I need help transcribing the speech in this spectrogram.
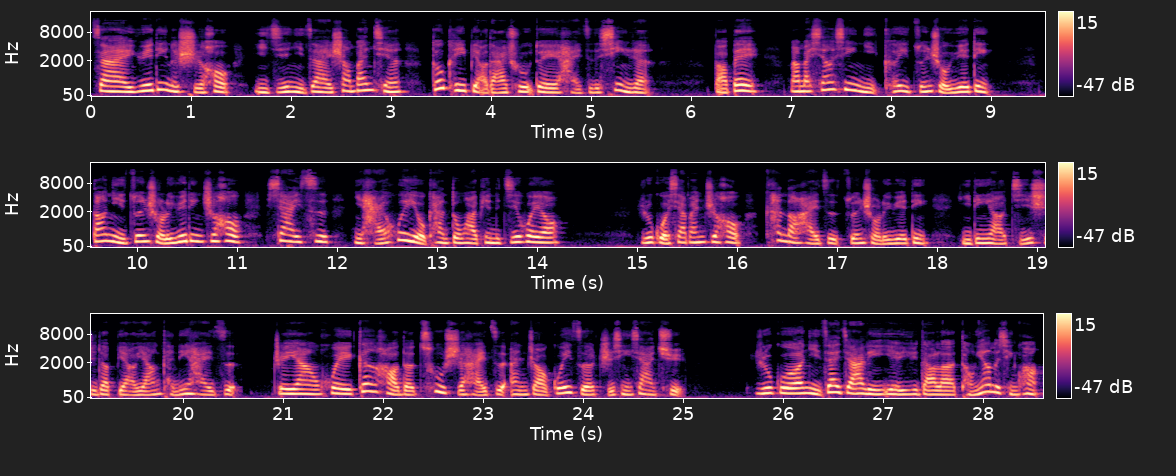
在约定的时候，以及你在上班前，都可以表达出对孩子的信任。宝贝，妈妈相信你可以遵守约定。当你遵守了约定之后，下一次你还会有看动画片的机会哦。如果下班之后看到孩子遵守了约定，一定要及时的表扬肯定孩子，这样会更好的促使孩子按照规则执行下去。如果你在家里也遇到了同样的情况，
